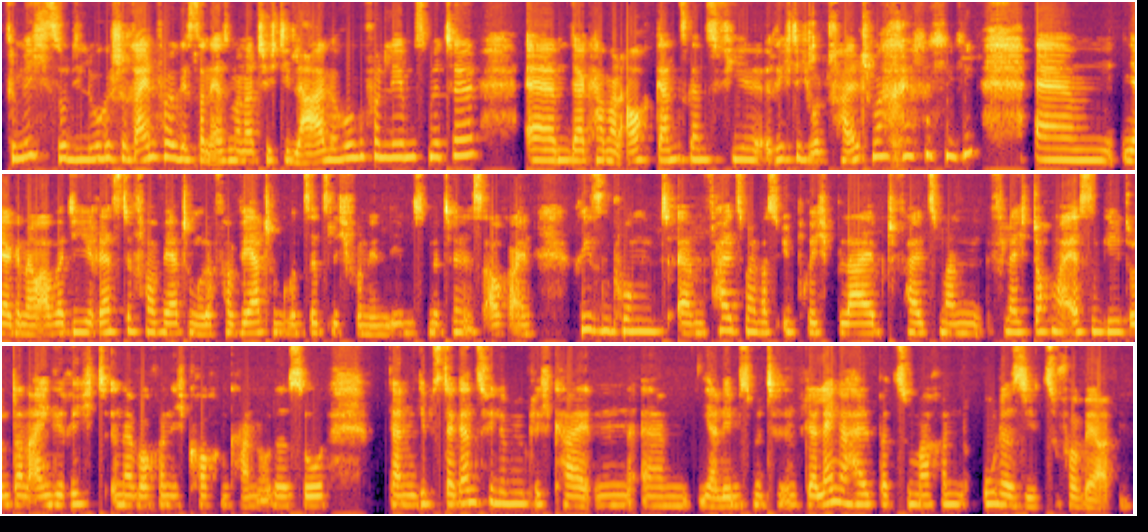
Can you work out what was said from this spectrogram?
für mich so die logische Reihenfolge ist dann erstmal natürlich die Lagerung von Lebensmitteln. Ähm, da kann man auch ganz, ganz viel richtig und falsch machen. ähm, ja, genau. Aber die Resteverwertung oder Verwertung grundsätzlich von den Lebensmitteln ist auch ein Riesenpunkt. Ähm, falls mal was übrig bleibt, falls man vielleicht doch mal essen geht und dann ein Gericht in der Woche nicht kochen kann oder so, dann gibt es da ganz viele Möglichkeiten, ähm, ja, Lebensmittel entweder länger haltbar zu machen oder sie zu verwerten.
